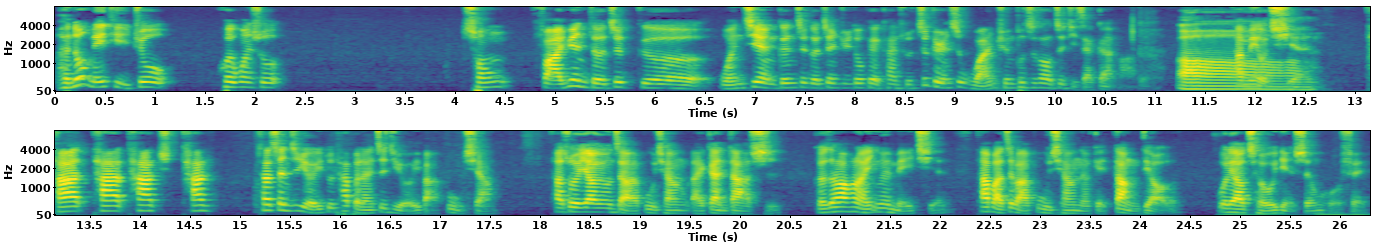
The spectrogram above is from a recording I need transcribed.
很多媒体就会问说，从。法院的这个文件跟这个证据都可以看出，这个人是完全不知道自己在干嘛的哦。他没有钱，他他他他他甚至有一度，他本来自己有一把步枪，他说要用这把步枪来干大事。可是他后来因为没钱，他把这把步枪呢给当掉了，为了要筹一点生活费。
